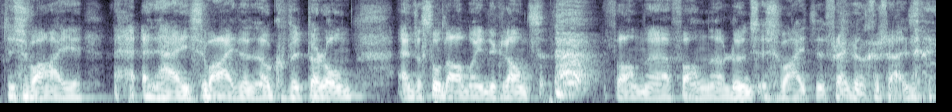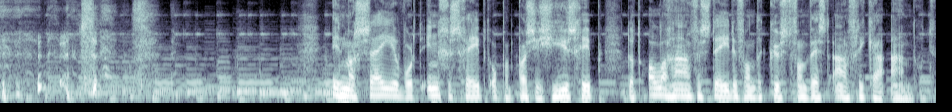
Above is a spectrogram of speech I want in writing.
te zwaaien. En hij zwaaide dan ook op het perron. En dat stond allemaal in de krant van, van Luns zwaait de vrijwilligers uit. In Marseille wordt ingescheept op een passagiersschip dat alle havensteden van de kust van West-Afrika aandoet.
